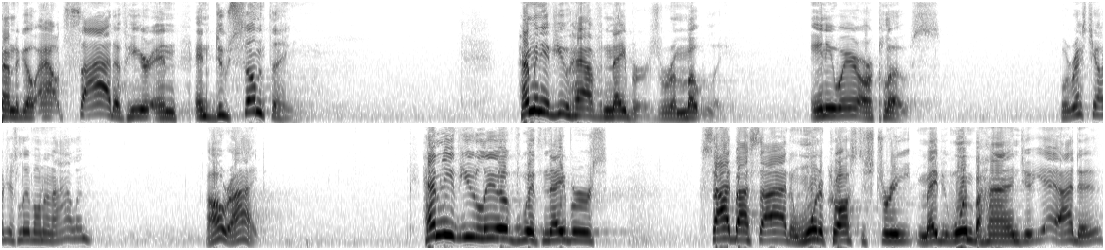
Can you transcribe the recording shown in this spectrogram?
Time to go outside of here and, and do something. How many of you have neighbors remotely, anywhere or close? Well, rest y'all just live on an island? All right. How many of you live with neighbors side by side and one across the street, maybe one behind you? Yeah, I do.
